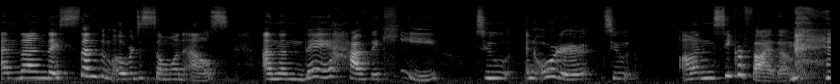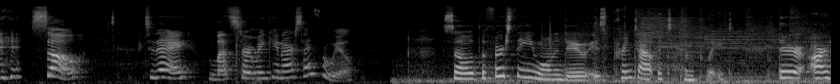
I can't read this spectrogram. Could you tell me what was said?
and then they send them over to someone else, and then they have the key to in order to unsecretify them. so today, let's start making our cipher wheel. So the first thing you want to do is print out a template. There are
